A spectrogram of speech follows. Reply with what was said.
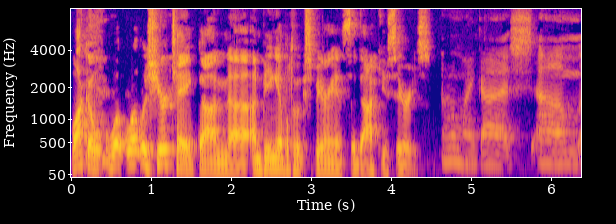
Waka, what, what was your take on uh, on being able to experience the docu series? Oh my gosh! Um,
